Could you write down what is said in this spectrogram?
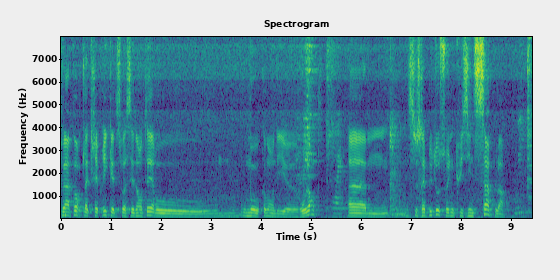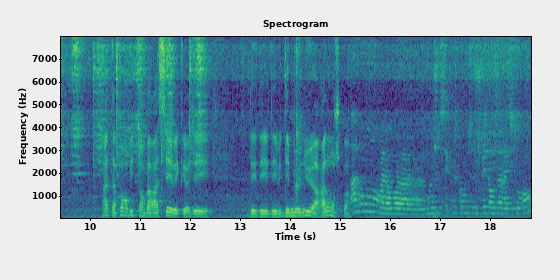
peu importe la crêperie, qu'elle soit sédentaire ou, ou comment on dit, euh, roulante, Ouais. euh, ce serait plutôt sur une cuisine simple. Oui. Hein, T'as pas envie de t'embarrasser avec des, des, des- des- des menus à rallonge, quoi. Ah non, non, non. Alors, euh, moi, je sais que quand je vais dans un restaurant,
